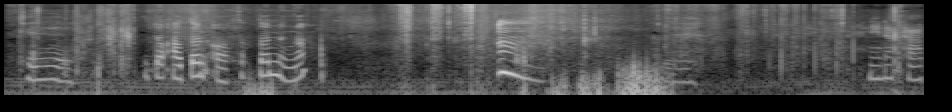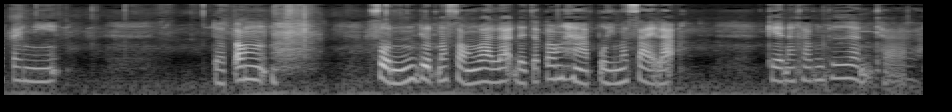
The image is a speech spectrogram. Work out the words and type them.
โอเคต้องเอาต้นออกสักต้นหนึ่งเนาะ นี่นะคะ แปลงนี้ เดี๋ยวต้องฝนหยุดมาสองวันแล้วเดี๋ยวจะต้องหาปุ๋ยมาใส่ละโอเคนะคะเพื่อนๆค่ะ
